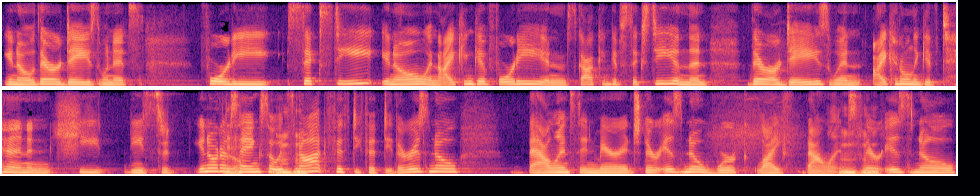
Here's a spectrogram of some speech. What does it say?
You know, there are days when it's 40 60 you know and i can give 40 and scott can give 60 and then there are days when i can only give 10 and he needs to you know what i'm Yeah. saying so it's mm-hmm. not 50 50 there is no balance in marriage. There is no work life balance mm-hmm. There is no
